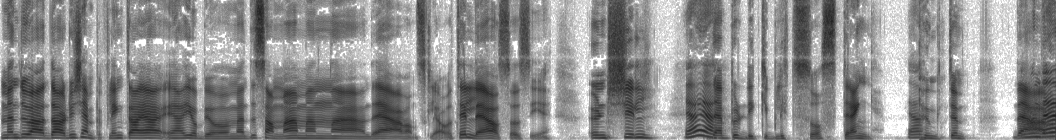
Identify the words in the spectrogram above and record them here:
Men du er, da er du kjempeflink, da. Jeg, jeg jobber jo med det samme, men eh, det er vanskelig av og til, det altså å si unnskyld. Ja, ja. Det burde ikke blitt så streng. Ja. Punktum. Det er... Men det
